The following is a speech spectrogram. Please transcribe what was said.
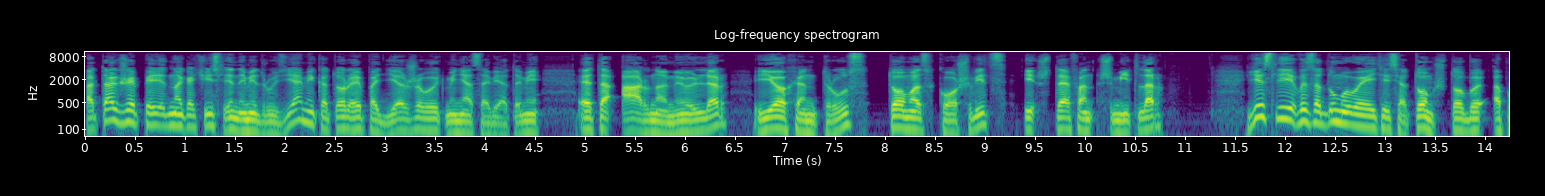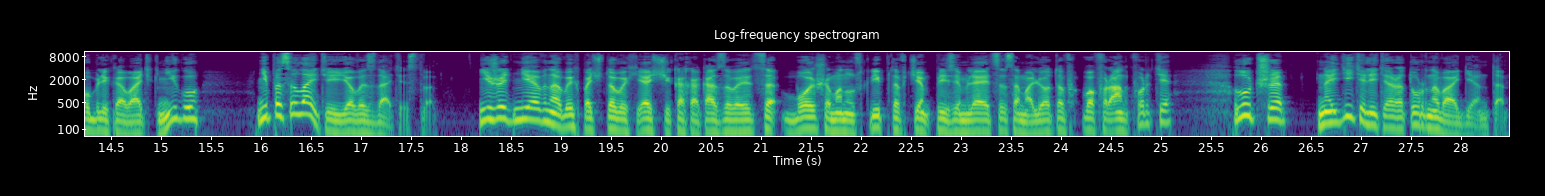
а также перед многочисленными друзьями, которые поддерживают меня советами. Это Арно Мюллер, Йохен Трус, Томас Кошвиц и Штефан Шмитлер. Если вы задумываетесь о том, чтобы опубликовать книгу, не посылайте ее в издательство. Ежедневно в их почтовых ящиках оказывается больше манускриптов, чем приземляется самолетов во Франкфурте. Лучше найдите литературного агента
